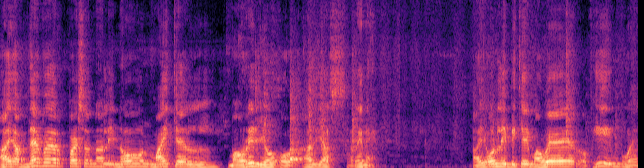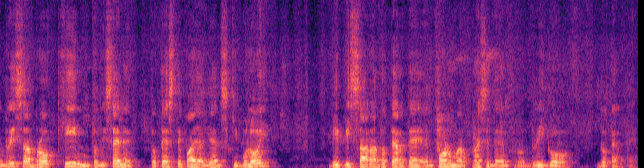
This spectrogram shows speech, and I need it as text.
I have never personally known Michael Maurilio or alias Rene. I only became aware of him when Risa brought him to the Senate to testify against Kibuloy, VP Sara Duterte, and former President Rodrigo Duterte.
